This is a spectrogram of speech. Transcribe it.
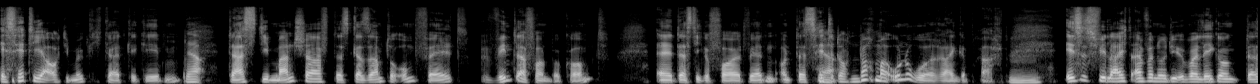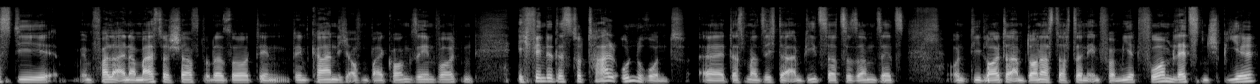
es hätte ja auch die Möglichkeit gegeben, Ja. dass die Mannschaft, das gesamte Umfeld Wind davon bekommt, äh, dass die gefeuert werden. Und das hätte Ja. doch nochmal Unruhe reingebracht. Mhm. Ist es vielleicht einfach nur die Überlegung, dass die im Falle einer Meisterschaft oder so den, den Kahn nicht auf dem Balkon sehen wollten? Ich finde das total unrund, äh, dass man sich da am Dienstag zusammensetzt und die Leute am Donnerstag dann informiert vor dem letzten Spiel.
